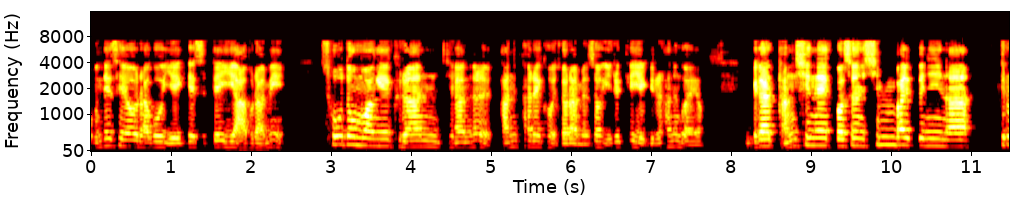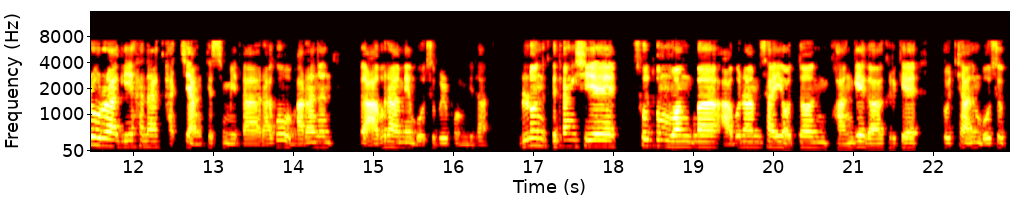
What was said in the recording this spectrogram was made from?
보내세요라고 얘기했을 때 이 아브라함이 소돔 왕의 그러한 제안을 단칼에 거절하면서 이렇게 얘기를 하는 거예요. 내가 당신의 것은 신발끈이나 피로락이 하나 갖지 않겠습니다. 라고 말하는 그 아브라함의 모습을 봅니다. 물론 그 당시에 소돔 왕과 아브라함 사이 어떤 관계가 그렇게 좋지 않은 모습이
